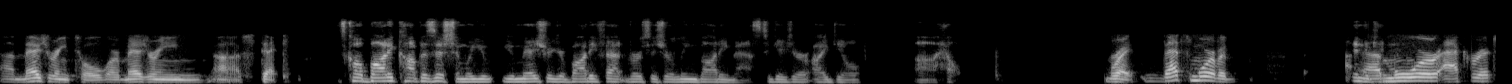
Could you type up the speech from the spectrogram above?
uh, measuring tool or measuring uh, stick. It's called body composition, where you you measure your body fat versus your lean body mass to give your ideal uh, health. Right. That's more of a, a more accurate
